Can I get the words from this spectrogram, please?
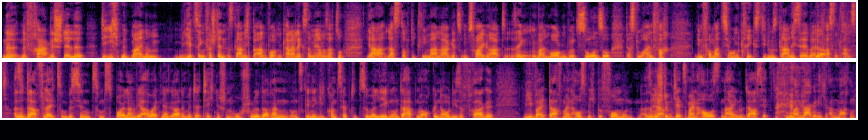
eine, eine Frage stelle, die ich mit meinem jetzigen Verständnis gar nicht beantworten kann. Alexa mir aber sagt so, ja, lass doch die Klimaanlage jetzt um zwei Grad senken, weil morgen wird's so und so, dass du einfach Informationen kriegst, die du gar nicht selber Ja. erfassen kannst. Also da vielleicht so ein bisschen zum Spoilern. Wir arbeiten ja gerade mit der Technischen Hochschule daran, uns Energiekonzepte zu überlegen. Und da hatten wir auch genau diese Frage, wie weit darf mein Haus mich bevormunden? Also Ja. bestimmt jetzt mein Haus, nein, du darfst jetzt die Klimaanlage nicht anmachen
